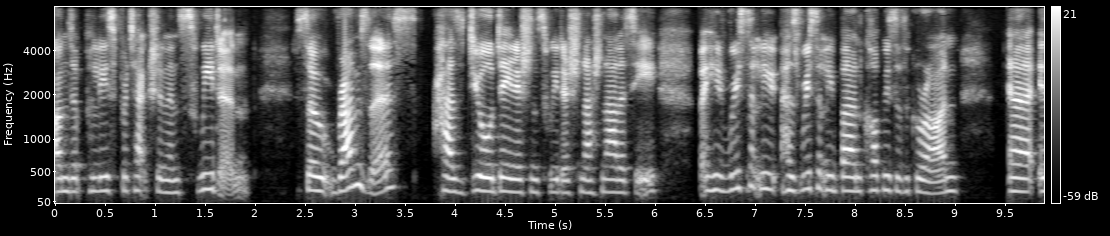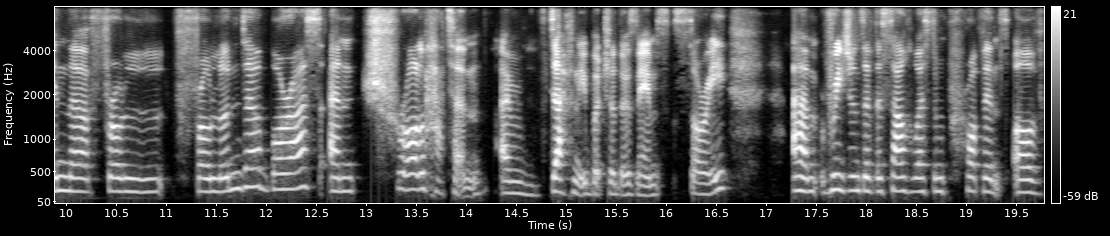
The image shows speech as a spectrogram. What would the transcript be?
under police protection in Sweden. So Rasmus has dual Danish and Swedish nationality, but he recently has recently burned copies of the Quran uh, in the Frol- Frolunda Boras and Trollhättan. I'm definitely butchered those names. Sorry. Um, regions of the southwestern province of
